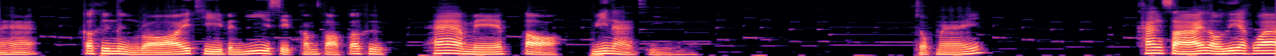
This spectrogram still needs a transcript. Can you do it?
นะฮะ ก็คือ 100 t เป็น 20 คำตอบก็คือ 5 เมตรต่อวินาที จบไหม ข้างซ้ายเราเรียกว่า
